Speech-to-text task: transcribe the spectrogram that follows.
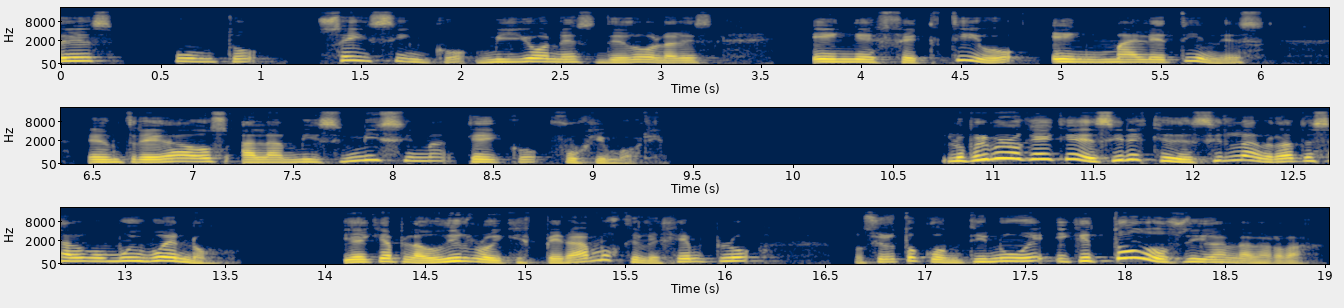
3.65 millones de dólares en efectivo, en maletines, entregados a la mismísima Keiko Fujimori. Lo primero que hay que decir es que decir la verdad es algo muy bueno y hay que aplaudirlo y que esperamos que el ejemplo, ¿no es cierto?, continúe y que todos digan la verdad,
